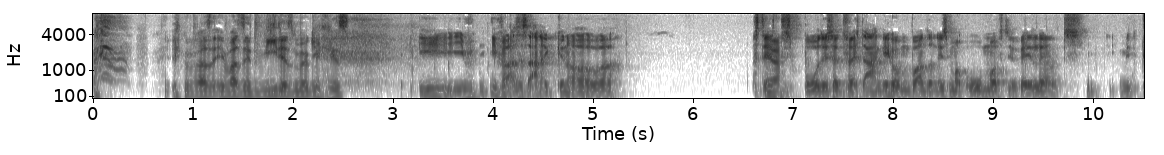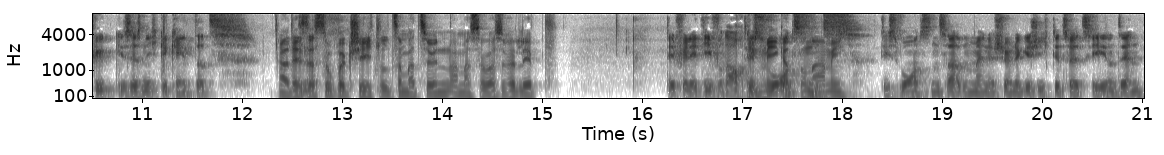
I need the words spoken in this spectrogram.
ich, weiß, ich weiß nicht, wie das möglich ist. Ich, ich, ich weiß es auch nicht genau, aber ja. das Boot ist halt vielleicht angehoben worden, dann ist man oben auf die Welle und mit Glück ist es nicht gekentert. Ja, das ist eine super Geschichte zum Erzählen, wenn man sowas überlebt. Definitiv. Und auch Den die Swansons, die Swansons haben eine schöne Geschichte zu erzählen, denn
